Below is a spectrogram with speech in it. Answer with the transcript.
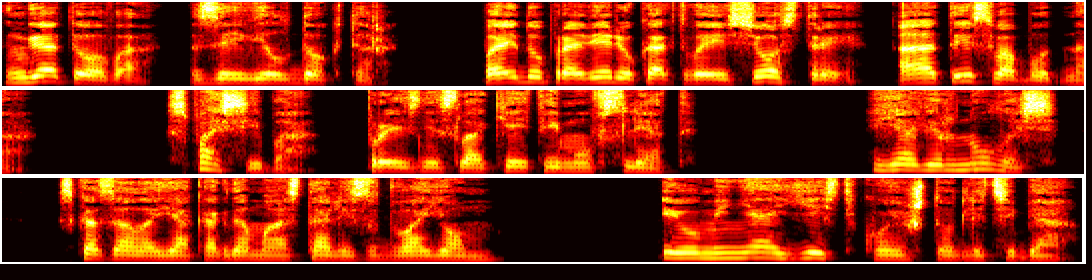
«Готово», — заявил доктор. «Пойду проверю, как твои сестры, а ты свободна». «Спасибо», — произнесла Кейт ему вслед. Я вернулась, сказала я, когда мы остались вдвоем. И у меня есть кое-что для тебя.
